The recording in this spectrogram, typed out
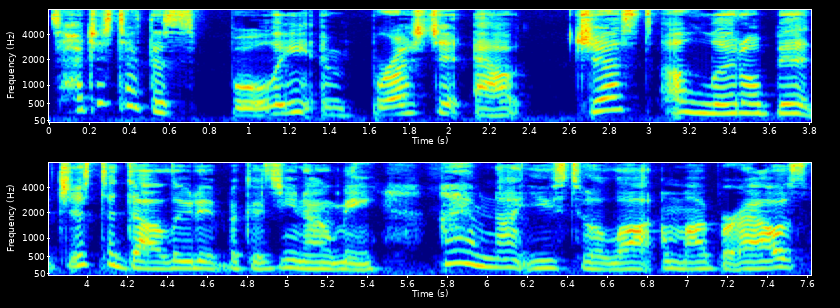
So I just took the spoolie and brushed it out just a little bit, just to dilute it because you know me, I am not used to a lot on my brows.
